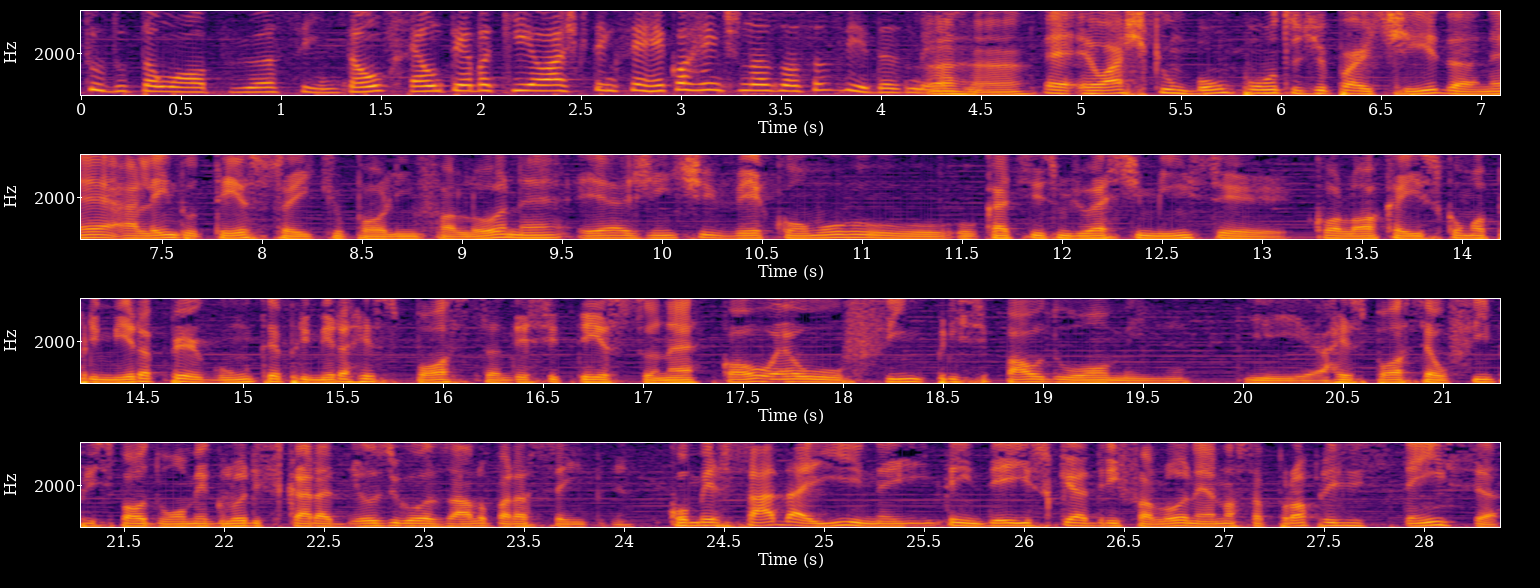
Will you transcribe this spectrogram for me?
tudo tão óbvio assim. Então, é um tema que eu acho que tem que ser recorrente nas nossas vidas mesmo. Aham. É, eu acho que um bom ponto de partida, né, além do texto aí que o Paulinho falou, né, é a gente ver como o, o Catecismo de Westminster coloca isso como a primeira pergunta e a primeira resposta desse texto, né? Qual é o fim principal do homem, né? E a resposta é o fim principal do homem é glorificar a Deus e gozá-lo para sempre. né? Começar daí, né, entender isso que a Adri falou, né, a nossa própria existência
